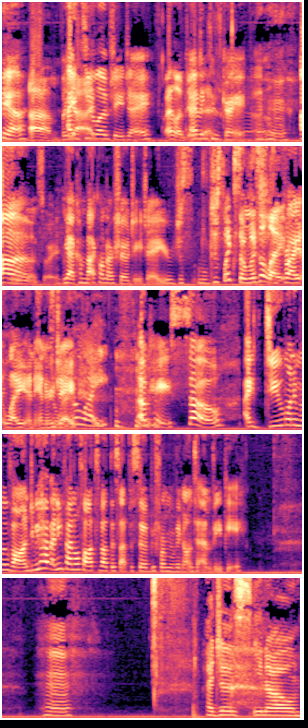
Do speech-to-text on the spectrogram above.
yeah. Um, but yeah, I do love JJ. I love JJ. I think he's great. Mm-hmm. Um, Sorry. yeah, come back on our show, JJ. You're just just like so much light. bright light and energy. light. okay, so I do want to move on. Do we have any final thoughts about this episode before moving on to MVP? Hmm. I just, you know,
